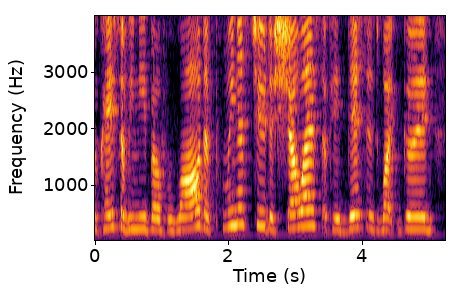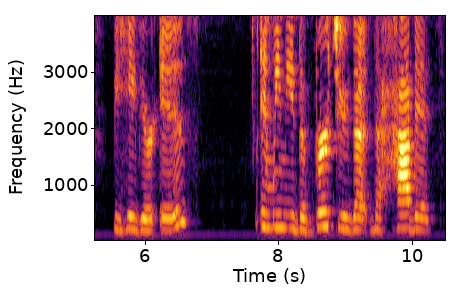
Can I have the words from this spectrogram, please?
Okay, so we need both law to point us to, to show us, okay, this is what good behavior is. And we need the virtue that the habits,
